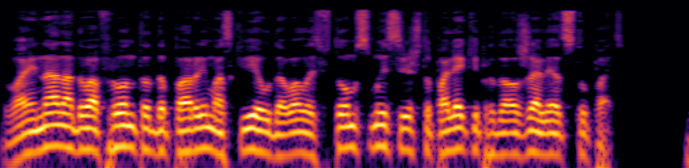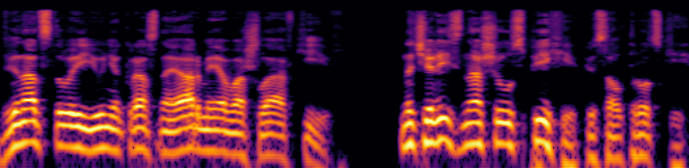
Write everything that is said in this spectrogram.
Война на два фронта до поры Москве удавалась в том смысле, что поляки продолжали отступать. 12 июня Красная Армия вошла в Киев. «Начались наши успехи», — писал Троцкий.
